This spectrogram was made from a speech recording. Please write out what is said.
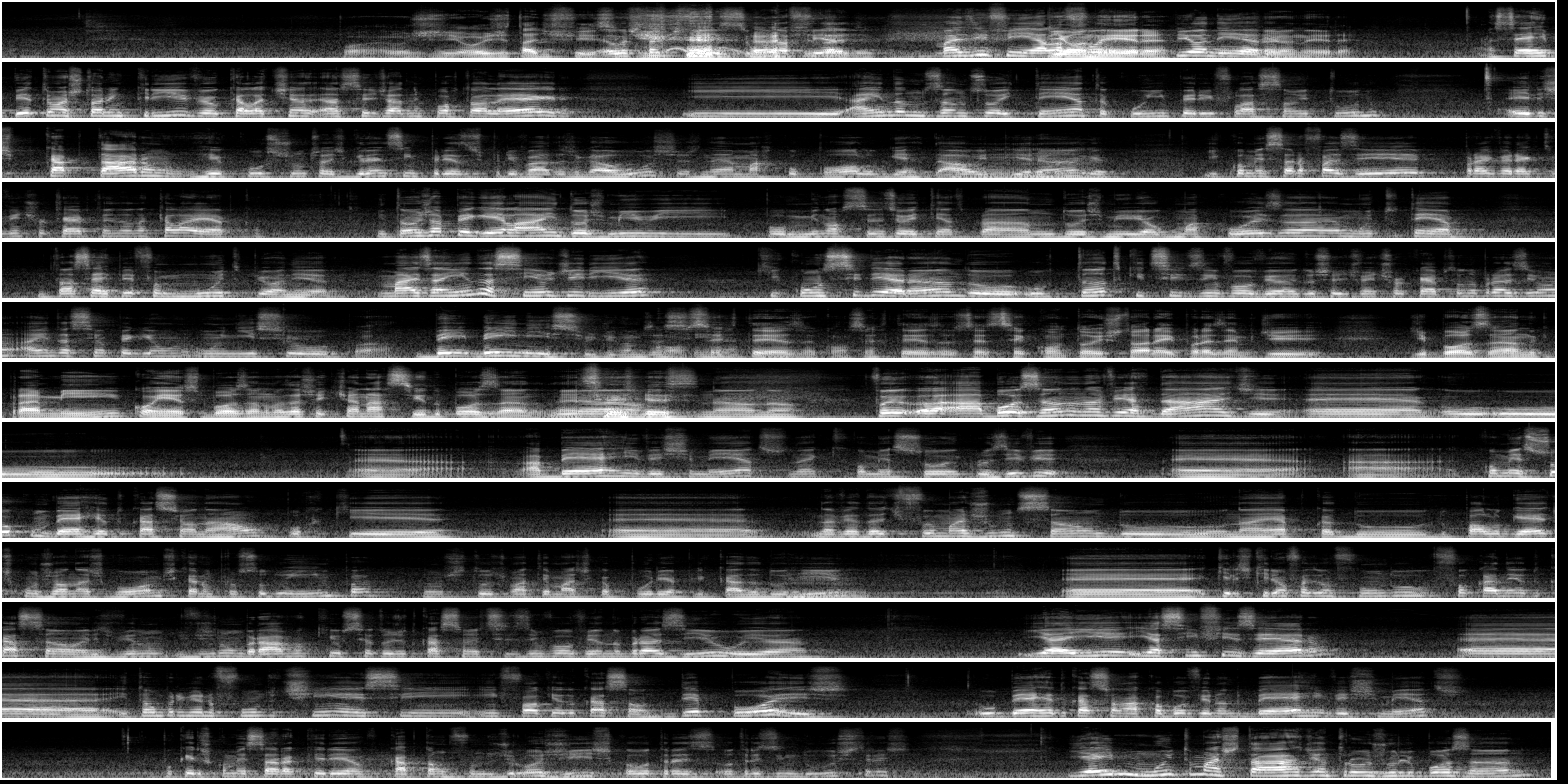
Pô, hoje, hoje tá difícil. Hoje está difícil, segunda-feira. Tá Mas enfim, ela pioneira. foi pioneira. Pioneira. A CRP tem uma história incrível que ela tinha assediado em Porto Alegre e ainda nos anos 80, com hiperinflação e tudo, eles captaram recursos junto às grandes empresas privadas gaúchas, né, Marco Polo, Gerdau, e hum. Ipiranga, e começaram a fazer Private Equity Venture Capital ainda naquela época. Então eu já peguei lá em 2000 e, pô, 1980 para ano 2000 e alguma coisa, é muito tempo. Então a CRP foi muito pioneira. Mas ainda assim eu diria que considerando o tanto que se desenvolveu a indústria de venture capital no Brasil, ainda assim eu peguei um, um início bem, bem início, digamos com assim. Com né? certeza, né? com certeza. Você, você contou a história aí, por exemplo, de, de Bozano, que para mim conheço Bozano, mas achei que tinha nascido Bozano, né? Não, não, não. Foi, a Bozano, na verdade, é, o, o é, a BR Investimentos, né, que começou, inclusive, é, a, começou com BR Educacional, porque é, na verdade, foi uma junção do, na época do, do Paulo Guedes com o Jonas Gomes, que era um professor do IMPA, no Instituto de Matemática Pura e Aplicada do Rio. Hum. é, que eles queriam fazer um fundo focado em educação. Eles vislumbravam que o setor de educação ia se desenvolver no Brasil. Ia, e, aí, e assim fizeram. É, então, o primeiro fundo tinha esse enfoque em educação. Depois, o BR Educacional acabou virando BR Investimentos, porque eles começaram a querer captar um fundo de logística, outras, outras indústrias. E aí, muito mais tarde, entrou o Júlio Bozano,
